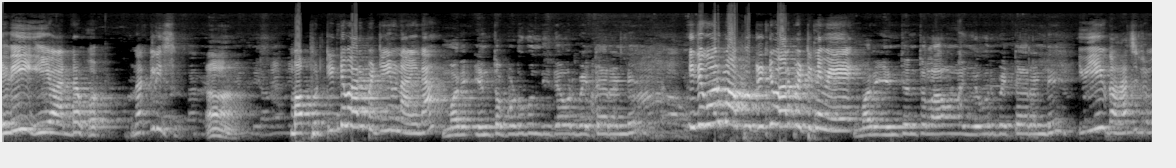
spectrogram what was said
ఇది ఈ అడ్డ నక్లీస్. మా పుట్టింటి వారు పెట్టినవి నాయన. మరి ఇంత పొడుగుంది ఇది ఎవరు పెట్టారండి? ఇది కూడా మా పుట్టింటి వారు పెట్టినవే? మరి ఇంతెంతలా ఉన్న ఎవరు పెట్టారండి? ఇవి గాజులు.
